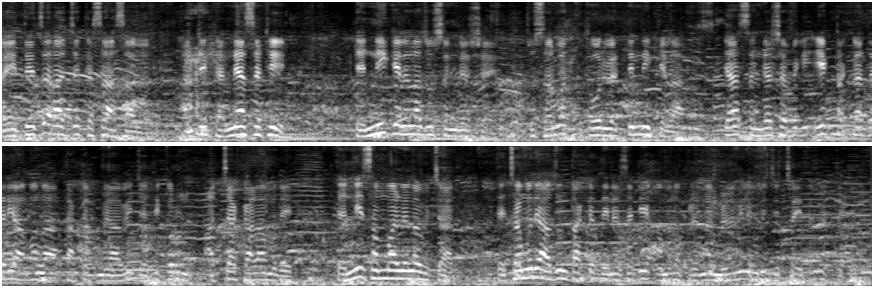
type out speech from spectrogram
रयतेचं राज्य कसं असावं? आणि ते करण्यासाठी त्यांनी केलेला जो संघर्ष आहे तो सर्व थोर व्यक्तींनी केला त्या संघर्षापैकी एक टक्का तरी आम्हाला ताकद मिळावी जेणेकरून आजच्या काळामध्ये त्यांनी सांभाळलेला विचार त्याच्यामध्ये अजून ताकद देण्यासाठी आम्हाला प्रेरणा मिळावी एवढीच इच्छा इथे व्यक्त केली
